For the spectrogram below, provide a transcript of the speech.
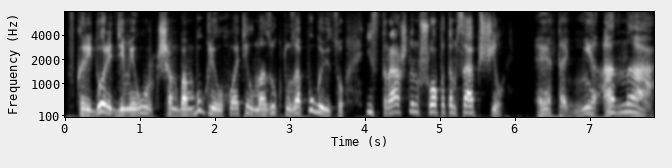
В коридоре Демиург Шамбамбукли ухватил Мазукту за пуговицу и страшным шепотом сообщил. «Это не она!»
